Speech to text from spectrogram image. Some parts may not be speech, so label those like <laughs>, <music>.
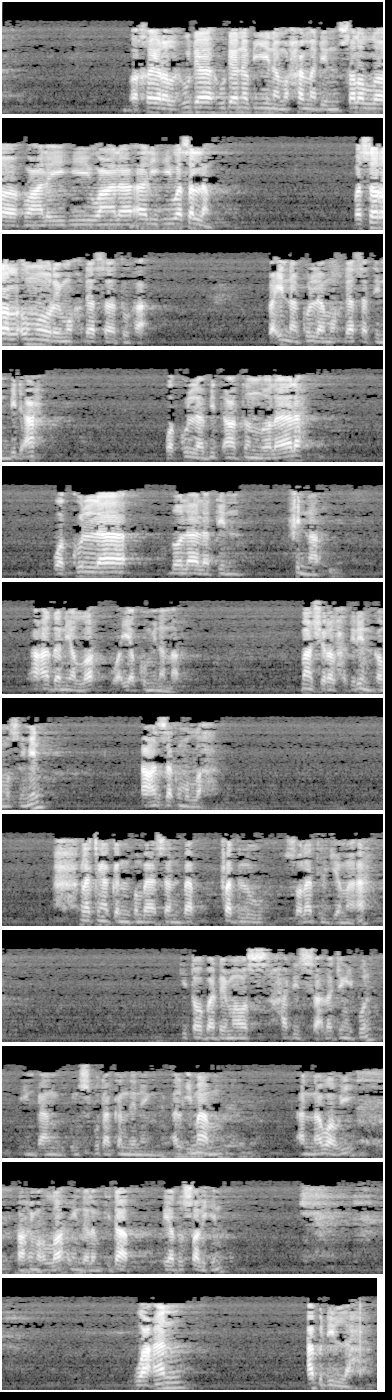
وخير الهدى هدى نبينا محمد صلى الله عليه وعلى آله وسلم وشر الأمور محدثاتها فإن كل محدثة بدعة وكل بدعة ضلالة وكل ضلالة في النار أعاذني الله وإياكم من النار Masyiral hadirin kaum muslimin. A'azakumullah Ngelajengakan pembahasan bab Fadlu Salatil Jamaah. Kita badai maos hadis saklajengipun ingkang dipun sebutaken dening Al-Imam An-Nawawi rahimahullah ing dalam kitab Riyadhus Shalihin. Wa an Abdillah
